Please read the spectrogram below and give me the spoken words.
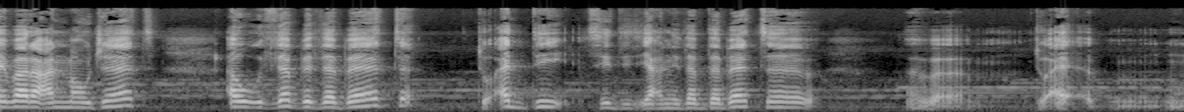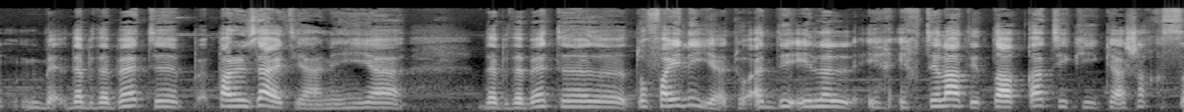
عبارة عن موجات أو ذبذبات تؤدي يعني ذبذبات ذبذبات parasites يعني هي ذبذبات طفيلية تؤدي إلى اختلاط طاقتك كشخص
